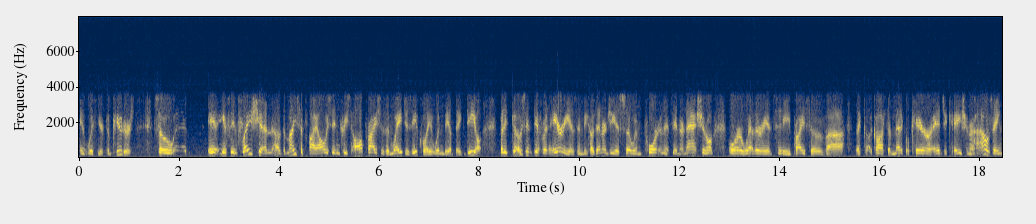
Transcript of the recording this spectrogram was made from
in, with your computers. So if inflation of the money supply always increased all prices and wages equally, it wouldn't be a big deal. But it goes in different areas, and because energy is so important, it's international, or whether it's the price of uh, the cost of medical care or education or housing,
